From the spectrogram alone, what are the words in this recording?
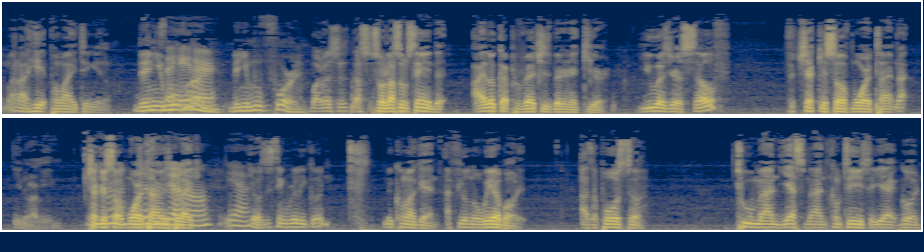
that man I hate for my thing, you know. Then you He's a move hater. on. Then you move forward. But that's, that's, so that's what I'm saying. That I look at prevention is better than a cure. You as yourself, for check yourself more time. Not you know what I mean. Check yourself more Mm-hmm. Just in times. Be like, yeah. yo, is this thing really good? Let me come again. I feel no way about it. As opposed to two man, yes man, come to you say, yeah, good.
